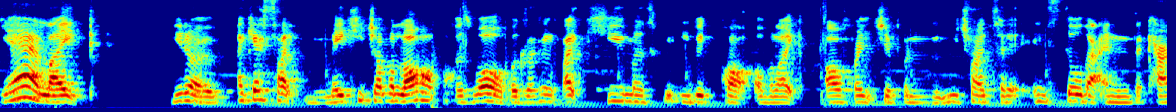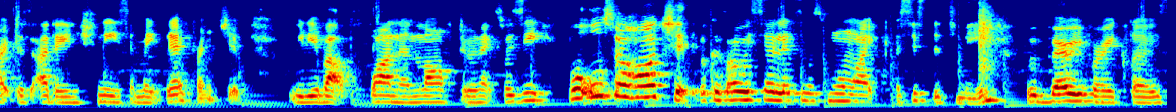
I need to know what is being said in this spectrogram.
yeah like you know, I guess like make each other laugh as well because I think like humor is a really big part of like our friendship and we try to instill that in the characters Ade and Shanice and make their friendship really about fun and laughter and XYZ, but also hardship because I always say Elizabeth's more like a sister to me. We're very, very close.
